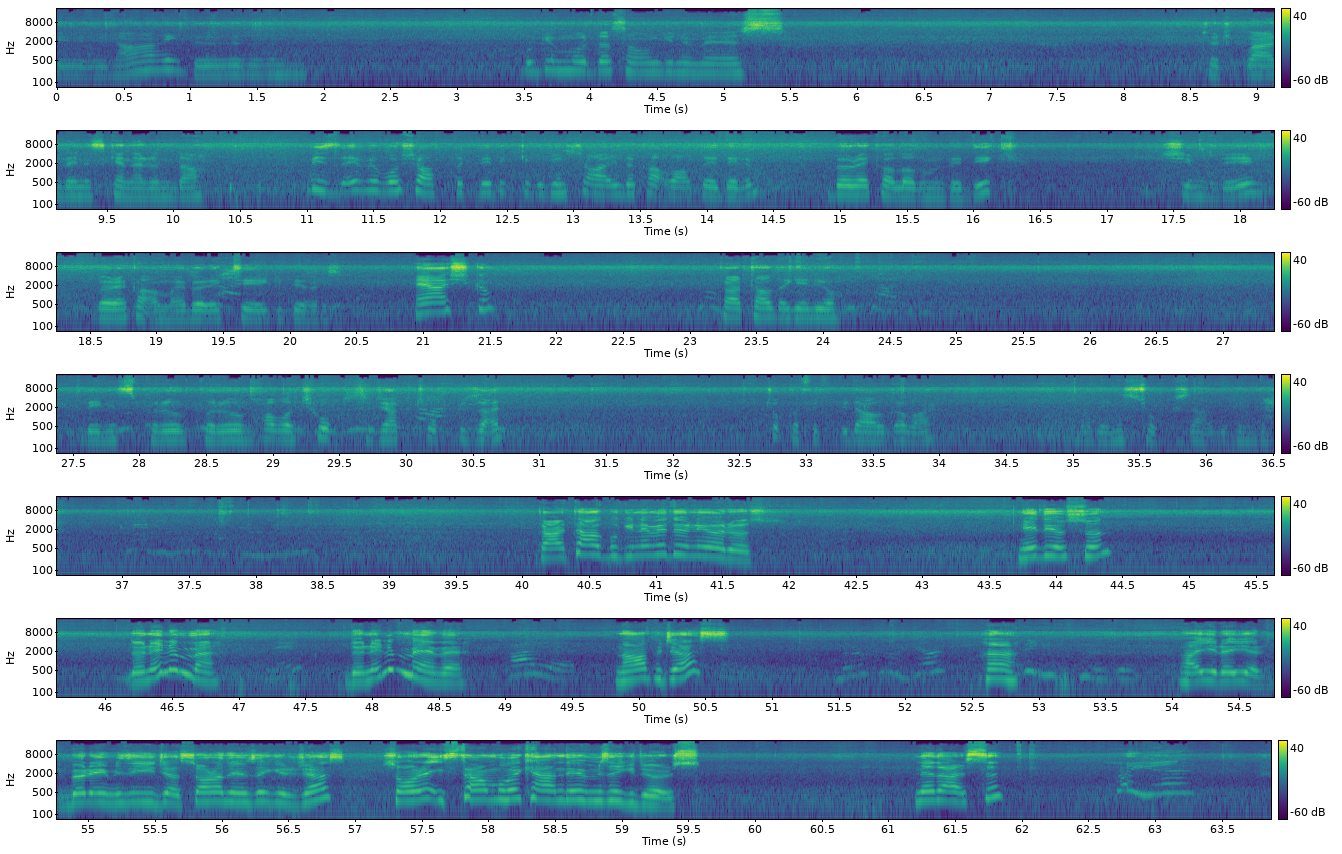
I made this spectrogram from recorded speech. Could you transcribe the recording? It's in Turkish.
Günaydın. Bugün burada son günümüz. Çocuklar deniz kenarında. Biz de evi boşalttık. Dedik ki bugün sahilde kahvaltı edelim. Börek alalım dedik. Şimdi börek almaya börekçiye gidiyoruz. He aşkım. Kartal da geliyor. Deniz pırıl pırıl, hava çok sıcak, çok güzel. Çok hafif bir dalga var. Ama deniz çok güzel bugün de. Kartal bugün eve dönüyoruz. Ne diyorsun? Dönelim mi? Dönelim mi eve? Hayır. Ne yapacağız? Bırakacağız Ha, hayır hayır. Böreğimizi yiyeceğiz. Sonra denize gireceğiz. Sonra İstanbul'a kendi evimize gidiyoruz. Ne dersin? Hayır.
